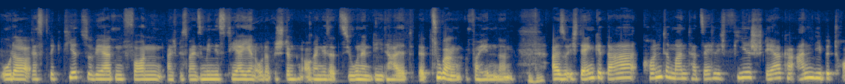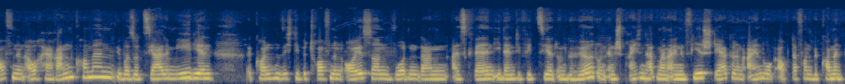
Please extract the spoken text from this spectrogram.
oder restriktiert zu werden von beispielsweise Ministerien oder bestimmten Organisationen, die halt äh, Zugang verhindern. Mhm. Also ich denke, da konnte man tatsächlich viel stärker an die Betroffenen auch herankommen über soziale Medien konnten sich die Betroffenen äußern, wurden dann als Quellen identifiziert und gehört. Und entsprechend hat man einen viel stärkeren Eindruck auch davon bekommen,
